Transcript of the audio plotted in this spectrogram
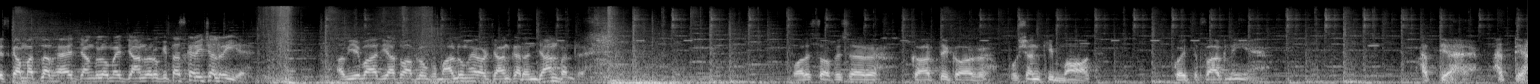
इसका मतलब है जंगलों में जानवरों की तस्करी चल रही है। अब ये बात या तो आप लोगों को मालूम है और जानकर अनजान बन रहे हैं। फॉरेस्ट ऑफिसर कार्तिक और भूषण की मौत कोई इत्तेफाक नहीं है। हत्या है हत्या।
